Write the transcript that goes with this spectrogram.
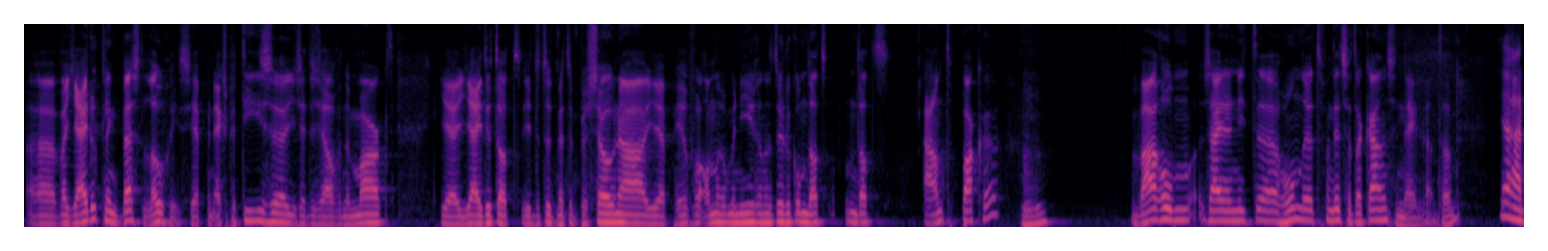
Eh, wat jij doet klinkt best logisch. Je hebt een expertise, je zet jezelf in de markt. Je, jij doet, dat, je doet het met een persona. Je hebt heel veel andere manieren natuurlijk om dat, om dat aan te pakken. Waarom zijn er niet honderd van dit soort accounts in Nederland dan? Ja,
